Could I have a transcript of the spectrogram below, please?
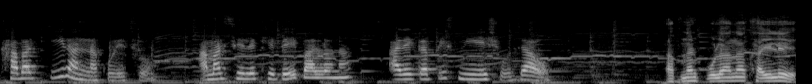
খাবার কি রান্না করেছ? আমার ছেলে খেতেই পারল না। আর একটা পিস নিয়ে এসো যাও। আপনার পোলা না খাইলে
